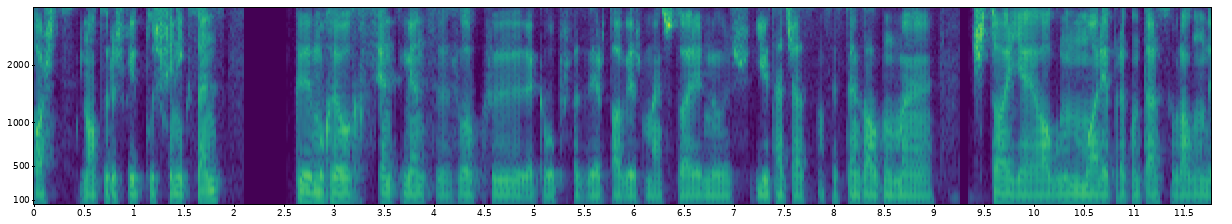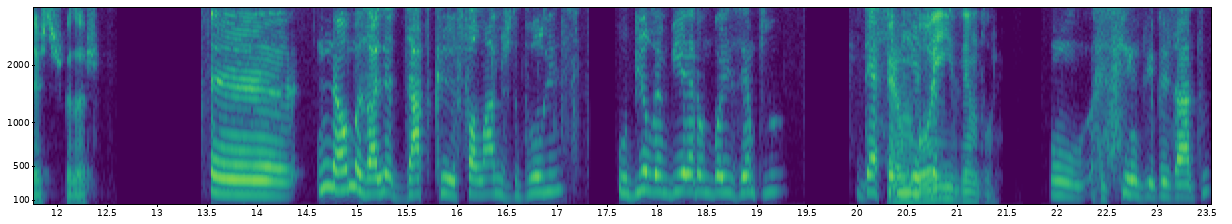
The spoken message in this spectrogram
poste, na altura escolhido pelos Phoenix Suns, que morreu recentemente, ele que acabou por fazer talvez mais história nos Utah Jazz. Não sei se tens alguma história, alguma memória para contar sobre algum destes jogadores? Uh, não, mas olha, dado que falámos de bullies, o Bill Lambier era um bom exemplo dessa Era um bom exemplo. Um, sim, tipo, exato.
